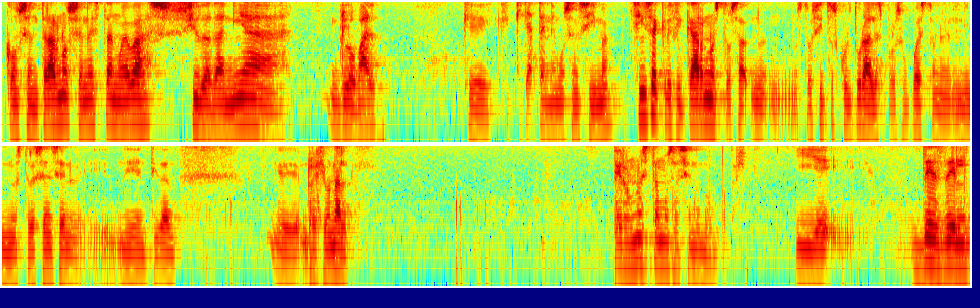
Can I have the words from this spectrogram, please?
Concentrarnos en esta nueva ciudadanía global que, que, ya tenemos encima, sin sacrificar nuestros, nuestros hitos culturales, por supuesto, ni, ni nuestra esencia ni, ni identidad eh, regional. Pero no estamos haciendo un buen papel. Y eh, desde el,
